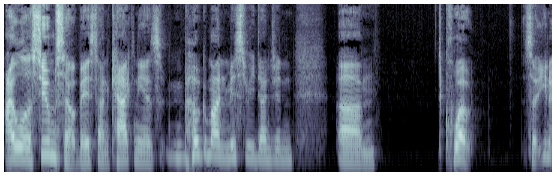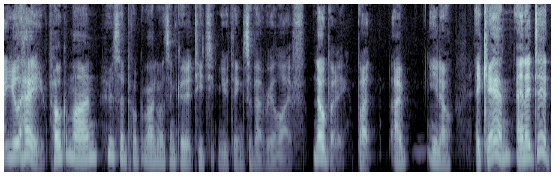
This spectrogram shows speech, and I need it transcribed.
I will assume so based on Cacnea's Pokemon Mystery Dungeon um, quote. So you know, you hey, Pokemon. Who said Pokemon wasn't good at teaching you things about real life? Nobody. But I, you know, it can, and it did.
